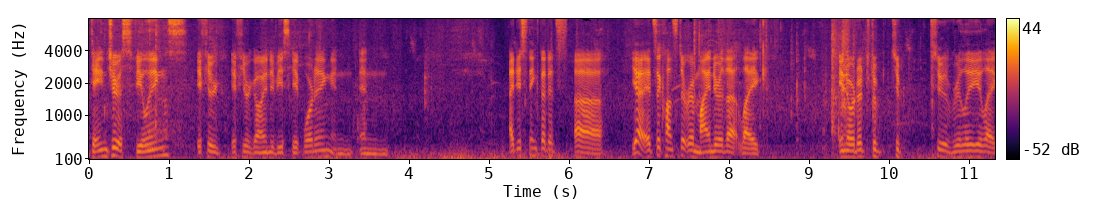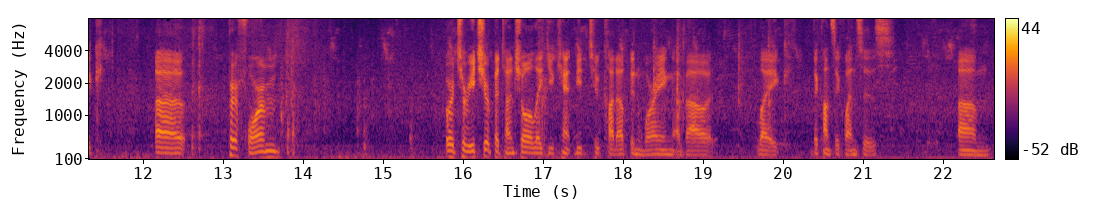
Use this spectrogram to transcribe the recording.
dangerous feelings if you're if you're going to be skateboarding and and i just think that it's uh, yeah it's a constant reminder that like in order to to, to really like uh, perform or to reach your potential like you can't be too caught up in worrying about like the consequences. Um,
